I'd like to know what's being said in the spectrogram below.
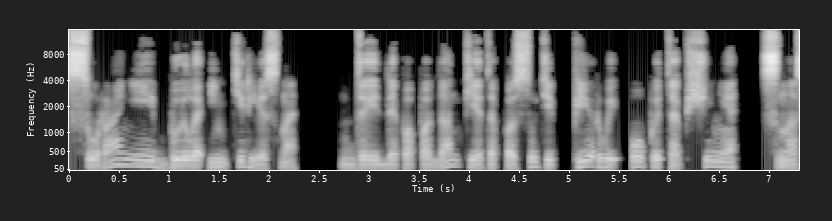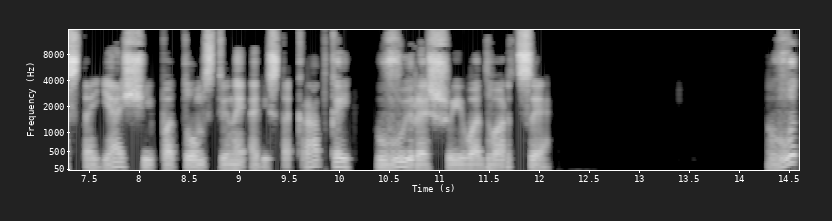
с Уранией было интересно. Да и для попаданки это, по сути, первый опыт общения с настоящей потомственной аристократкой, выросшей во дворце. Вот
